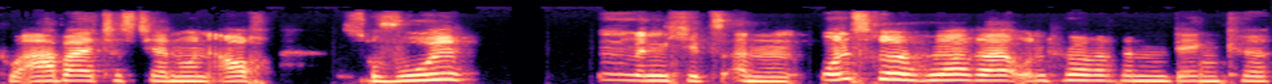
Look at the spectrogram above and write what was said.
Du arbeitest ja nun auch sowohl wenn ich jetzt an unsere Hörer und Hörerinnen denke,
